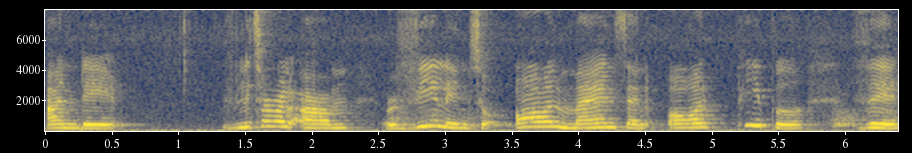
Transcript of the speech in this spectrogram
and the literal um revealing to all minds and all people the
